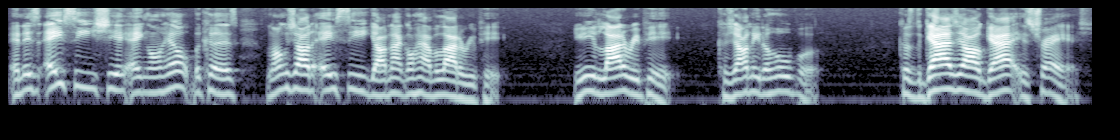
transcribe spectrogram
and this AC shit ain't gonna help because long as y'all the AC, y'all not gonna have a lottery pick. You need a lottery pick because y'all need a hooper. Because the guys y'all got is trash.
